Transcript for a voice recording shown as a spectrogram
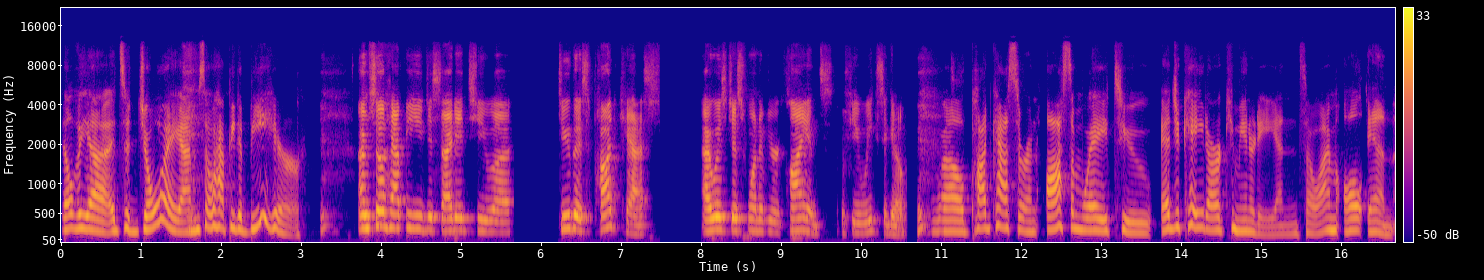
Sylvia, it's a joy. I'm so happy to be here. I'm so happy you decided to uh, do this podcast. I was just one of your clients a few weeks ago. Well, podcasts are an awesome way to educate our community. And so I'm all in.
